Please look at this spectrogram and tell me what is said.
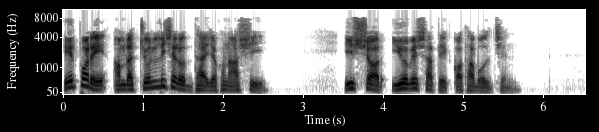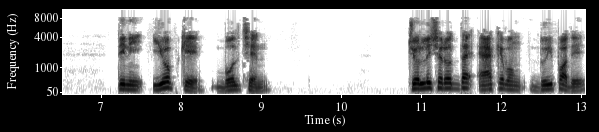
এরপরে আমরা চল্লিশের অধ্যায় যখন আসি, ঈশ্বর ইয়বের সাথে কথা বলছেন। তিনি ইয়োবকে বলছেন, চল্লিশের অধ্যায় এক এবং দুই পদে,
